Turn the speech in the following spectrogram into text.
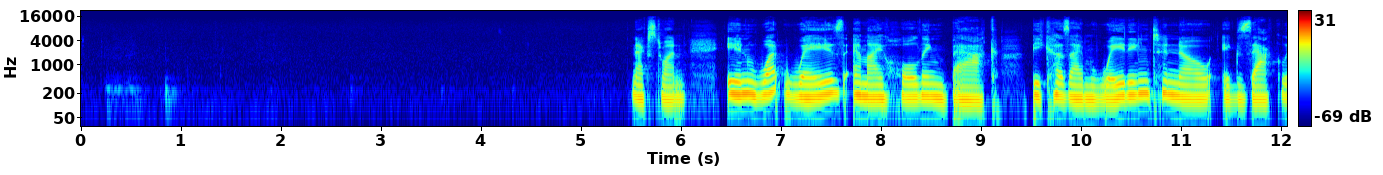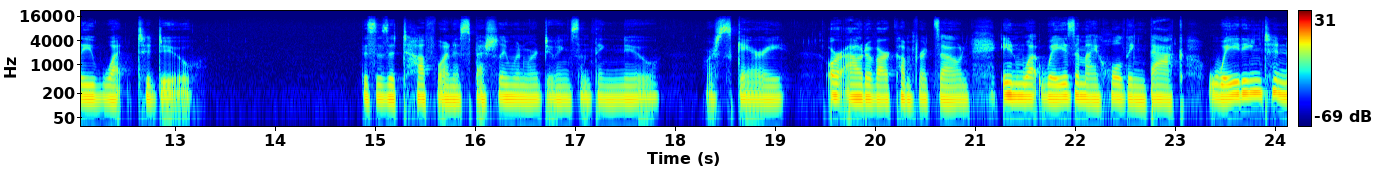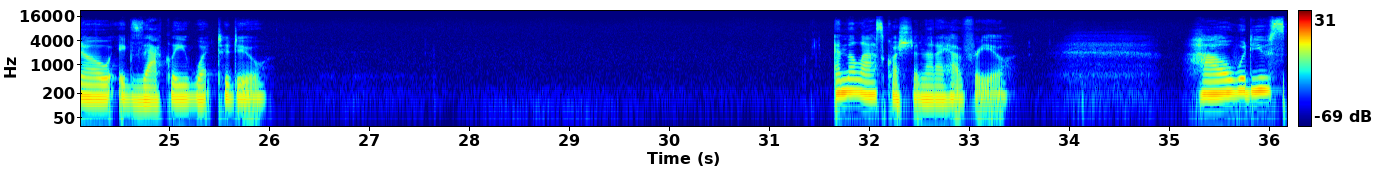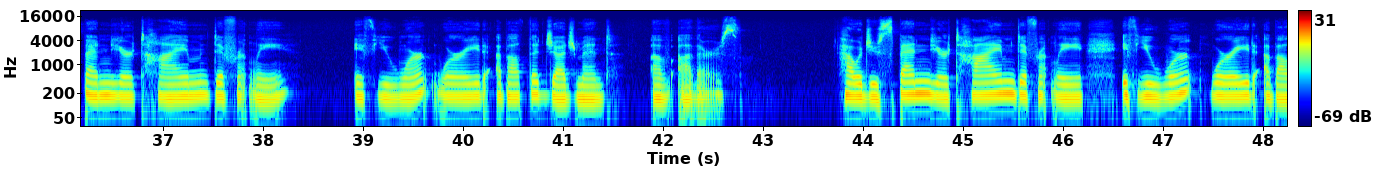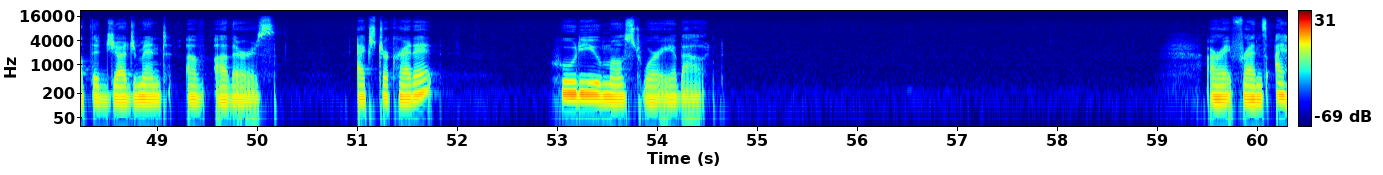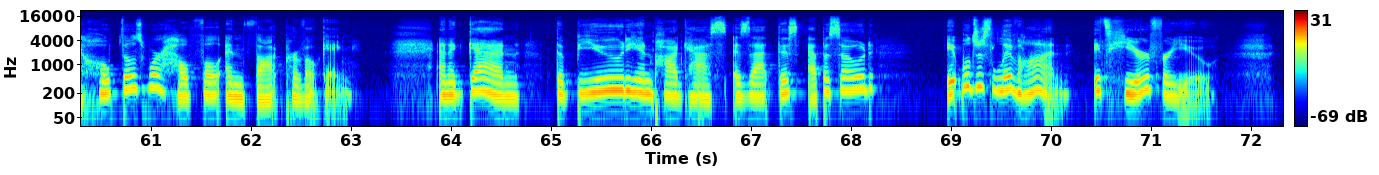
Next one. In what ways am I holding back because I'm waiting to know exactly what to do. This is a tough one, especially when we're doing something new or scary or out of our comfort zone. In what ways am I holding back, waiting to know exactly what to do? And the last question that I have for you How would you spend your time differently if you weren't worried about the judgment of others? How would you spend your time differently if you weren't worried about the judgment of others? Extra credit? Who do you most worry about? All right, friends, I hope those were helpful and thought provoking. And again, the beauty in podcasts is that this episode it will just live on. It's here for you.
